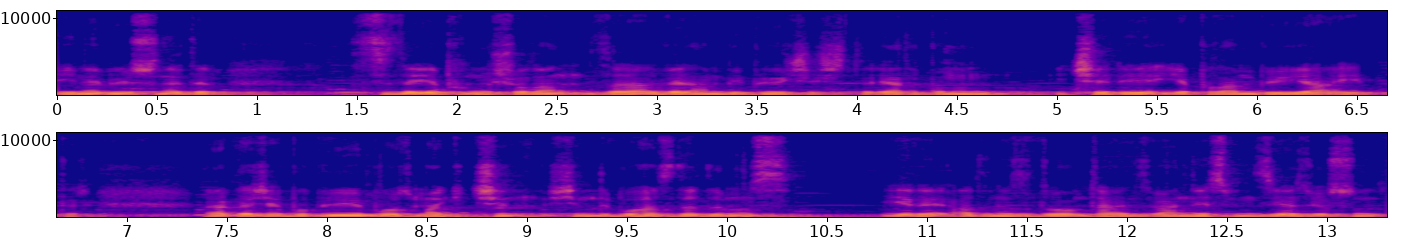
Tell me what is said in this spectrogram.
İğne büyüsü nedir? Size yapılmış olan zarar veren bir büyü çeşididir. Yani bunun içeriği yapılan büyüye aittir. Arkadaşlar bu büyüyü bozmak için şimdi bu hazırladığımız yere adınızı, doğum tarihinizi ve anne isminizi yazıyorsunuz.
